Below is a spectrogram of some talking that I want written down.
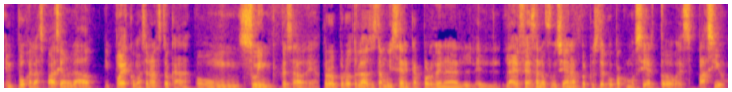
empuja la espada hacia un lado y puede como hacer una estocada o un swing pesado, digamos. Pero por otro lado, si está muy cerca, por lo general la defensa no funciona porque usted ocupa como cierto espacio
